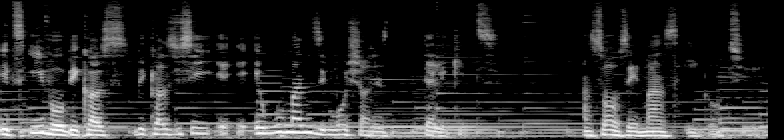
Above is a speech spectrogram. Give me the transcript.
It's evil because because you see, a, a woman's emotion is delicate, and so is a man's ego too.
